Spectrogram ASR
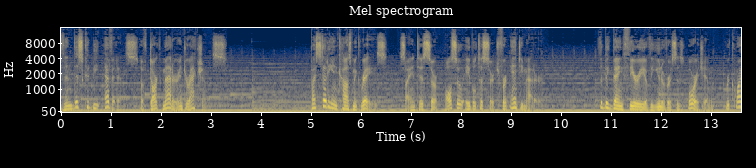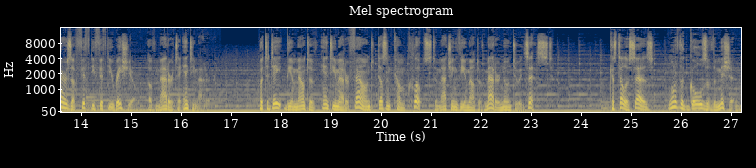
then this could be evidence of dark matter interactions. By studying cosmic rays, scientists are also able to search for antimatter, the Big Bang theory of the universe's origin requires a 50-50 ratio of matter to antimatter. But to date, the amount of antimatter found doesn't come close to matching the amount of matter known to exist. Costello says one of the goals of the mission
